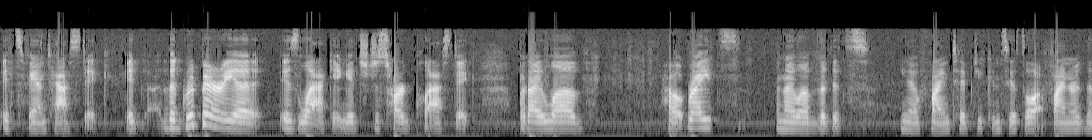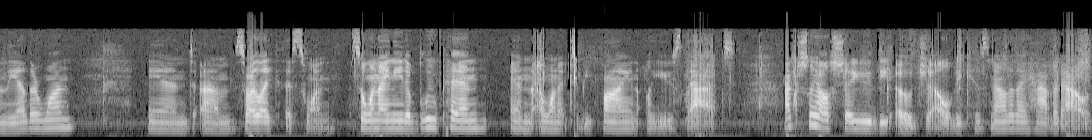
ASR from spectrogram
it's fantastic. It The grip area is lacking. It's just hard plastic. But I love how it writes. And I love that it's, you know, fine tipped. You can see it's a lot finer than the other one. And um, so I like this one. So when I need a blue pen, and I want it to be fine, I'll use that. Actually, I'll show you the O-Gel because now that I have it out,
